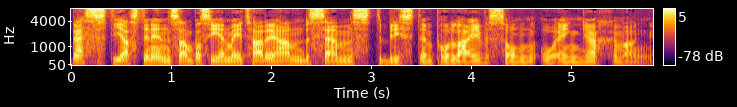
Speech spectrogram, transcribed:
Bäst Justin ensam på scen med gitarr i hand, sämst bristen på livesång och engagemang.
